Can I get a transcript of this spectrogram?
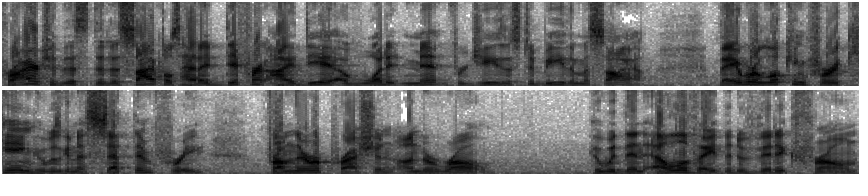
Prior to this, the disciples had a different idea of what it meant for Jesus to be the Messiah. They were looking for a king who was going to set them free from their oppression under Rome, who would then elevate the Davidic throne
